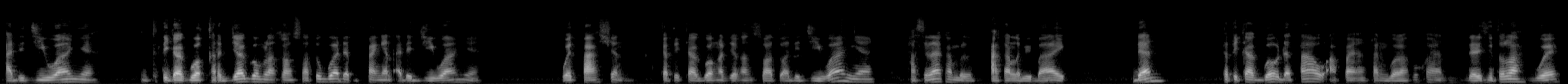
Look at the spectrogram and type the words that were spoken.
ada jiwanya. Ketika gue kerja gue melakukan sesuatu gue ada pengen ada jiwanya. With passion. Ketika gue ngerjakan sesuatu ada jiwanya hasilnya akan akan lebih baik. Dan ketika gue udah tahu apa yang akan gue lakukan dari situlah gue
